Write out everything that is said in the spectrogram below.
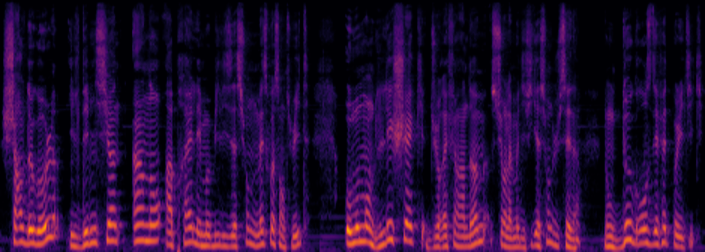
Charles de Gaulle, il démissionne un an après les mobilisations de mai 68, au moment de l'échec du référendum sur la modification du Sénat. Donc deux grosses défaites politiques.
